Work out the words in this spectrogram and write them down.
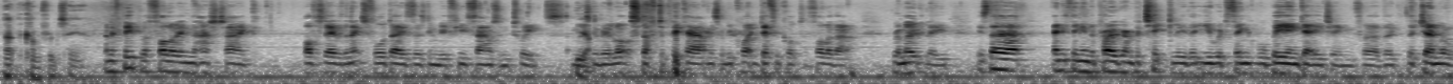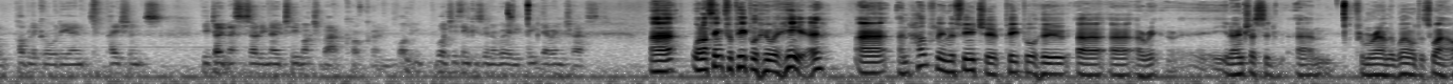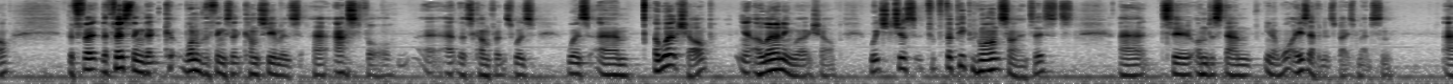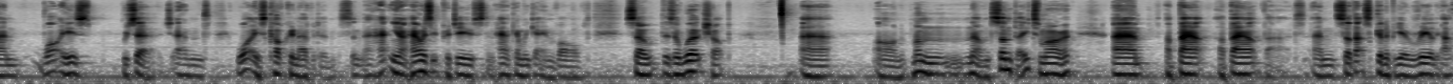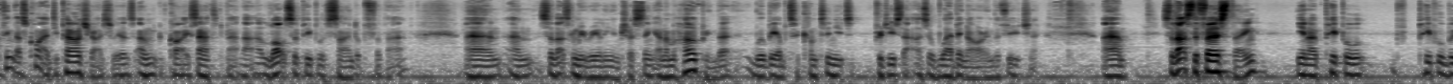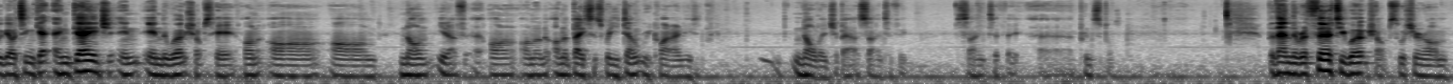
at the conference here. And if people are following the hashtag obviously over the next four days there's going to be a few thousand tweets and there's going to be a lot of stuff to pick out and it's going to be quite difficult to follow that remotely. Is there anything in the program particularly that you would think will be engaging for the, the general public audience, patients who don't necessarily know too much about Cochrane? What, what do you think is going to really pique their interest? Uh, well, I think for people who are here, uh, and hopefully in the future, people who uh, uh are you know interested um, from around the world as well. The, fir- the first thing that one of the things that consumers uh, asked for uh, at this conference was was um, a workshop, you know, a learning workshop which just for, for people who aren't scientists uh, to understand, you know, what is evidence-based medicine and what is research and what is Cochrane evidence and how, you know how is it produced and how can we get involved. So there's a workshop on no on Sunday tomorrow um, about about that, and so that's going to be a really I think that's quite a departure actually. I'm quite excited about that. Lots of people have signed up for that. And, and so that's going to be really interesting. And I'm hoping that we'll be able to continue to produce that as a webinar in the future. Um, so that's the first thing. You know, people people will be able to get, engage in, in the workshops here on on, on non you know on on on a basis where you don't require any knowledge about scientific scientific uh, principles. But then there are 30 workshops which are on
